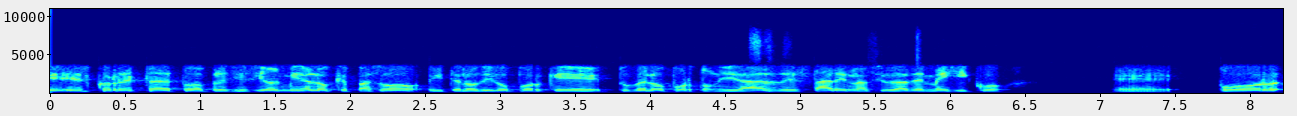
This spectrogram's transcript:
Es correcta tu apreciación. Mira lo que pasó, y te lo digo porque tuve la oportunidad de estar en la Ciudad de México eh, por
